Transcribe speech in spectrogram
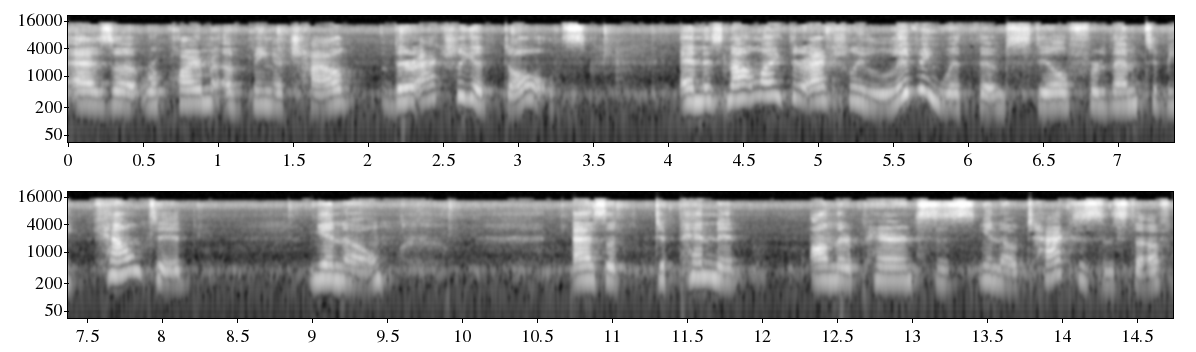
as a requirement of being a child, they're actually adults. And it's not like they're actually living with them still for them to be counted, you know, as a dependent on their parents' you know, taxes and stuff.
